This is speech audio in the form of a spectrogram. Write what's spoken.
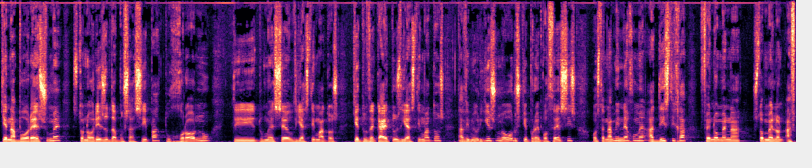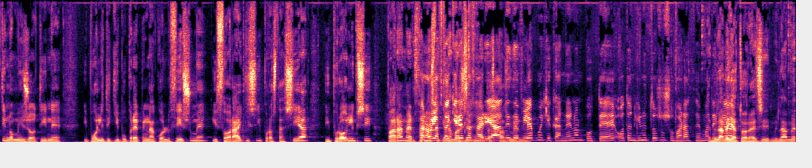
Και να μπορέσουμε στον ορίζοντα που σας είπα, του χρόνου, τη- του μεσαίου διαστήματος και του δεκαετούς διαστήματος να δημιουργήσουμε όρους και προποθέσει ώστε να μην έχουμε αντίστοιχα φαινόμενα στο μέλλον. Αυτή νομίζω ότι είναι η πολιτική που πρέπει να ακολουθήσουμε, η θωράκιση, η προστασία, η πρόληψη, παρά να Παρ' ερχόμαστε όλα και αυτά, να κύριε μαζεύουμε τα Ζαχαριάδη, δεν σπασμένα. βλέπουμε και κανέναν ποτέ όταν γίνονται τόσο σοβαρά θέματα. Δεν μιλάμε και- για τώρα, έτσι. Μιλάμε,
